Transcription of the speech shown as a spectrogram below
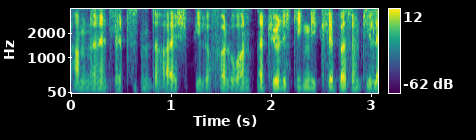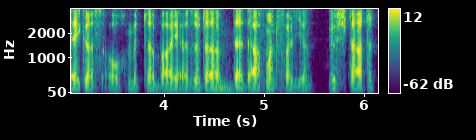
haben dann die letzten drei Spiele verloren. Natürlich gegen die Clippers und die Lakers auch mit dabei, also da, Mhm. da darf man verlieren. Gestartet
